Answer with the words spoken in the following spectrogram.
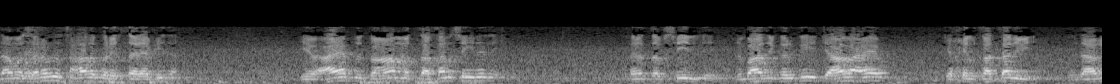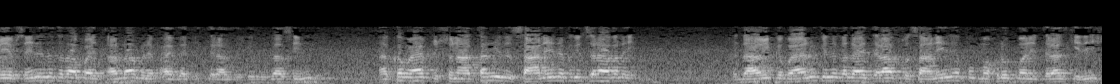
دا مسلم صحابہ پر اختلافی تھا یہ عیب تو عام مطلقاً سے ہی نہ دے تفصیل دے نباز ذکر کی چاہو عیب کہ خلقتاً بھی۔ داغی داغیب سے نہیں دکھتا پائی اللہ میں نے فائدہ کی اعتراض کی رضا سی نہیں حکم عیب جو سناتا نہیں سانے نے پکی سراغ نہیں۔ داغی کے بیانوں کی دکھتا اعتراض کو سانے نے مخلوق بان اعتراض کی دیش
